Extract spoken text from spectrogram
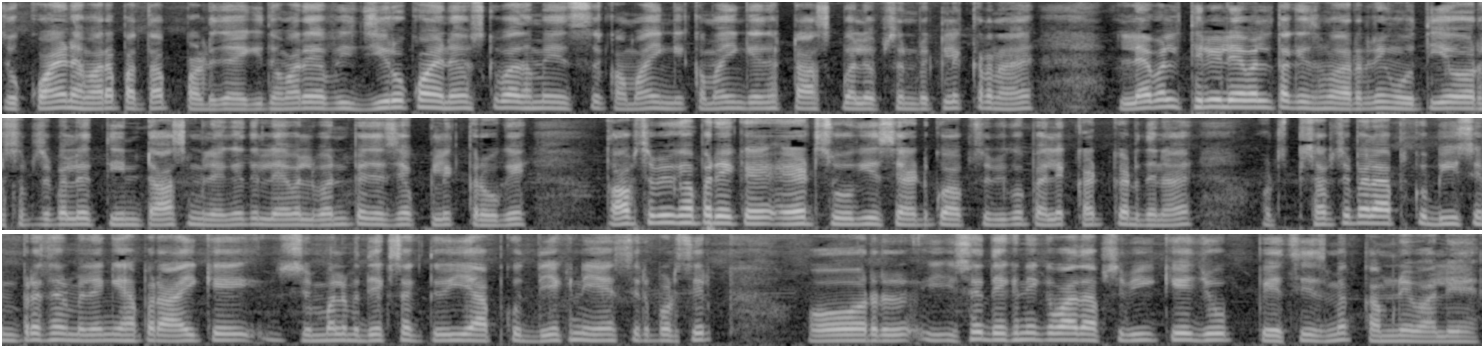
जो कॉइन हमारा पता पड़ जाएगी। तो हमारे अभी ज़ीरो कॉइन है, उसके बाद हमें इससे कमाएँगे कमाएँगे ऐसे टास्क वाले ऑप्शन पर क्लिक करना है। लेवल थ्री लेवल तक इसमें अर्निंग होती है और सबसे पहले तीन टास्क मिलेंगे तो लेवल वन पे जैसे आप क्लिक करोगे तो आप सभी को यहाँ पर एक एड्स होगी, इस एड को आप सभी को पहले कट कर देना है। और सबसे पहले आपको बीस इंप्रेशन मिलेंगे, यहाँ पर आई के सिंबल में देख सकते हो, ये आपको देखनी है, सिर्फ़ और सिर्फ़। और इसे देखने के बाद आप सभी के जो पैसे इसमें कमने वाले हैं।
